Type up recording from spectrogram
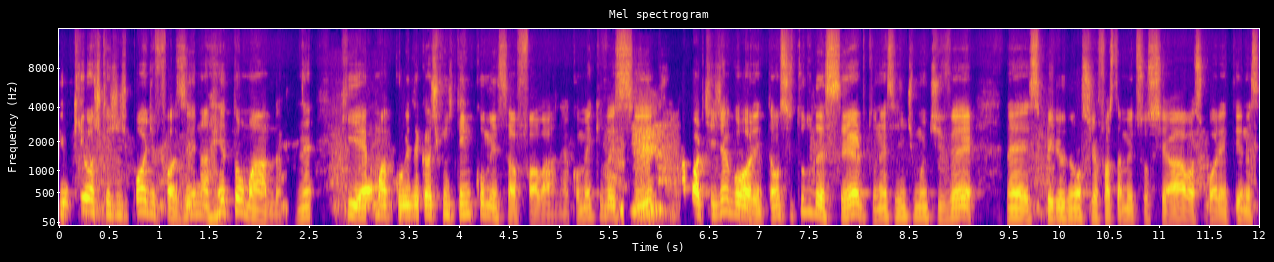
e o que eu acho que a gente pode fazer na retomada, né, que é uma coisa que eu acho que a gente tem que começar a falar, né, como é que vai ser a partir de agora. Então, se tudo der certo, né, se a gente mantiver né, esse período nosso de afastamento social, as quarentenas,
